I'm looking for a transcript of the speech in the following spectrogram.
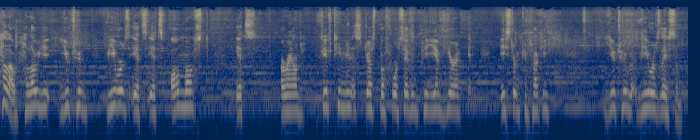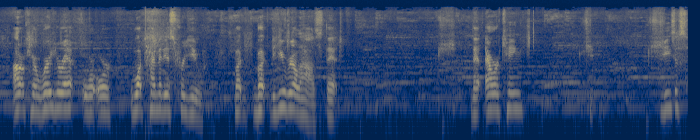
Hello, hello, YouTube viewers. It's it's almost it's around 15 minutes just before 7 p.m. here in Eastern Kentucky. YouTube viewers, listen. I don't care where you're at or or what time it is for you, but but do you realize that that our King Jesus,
